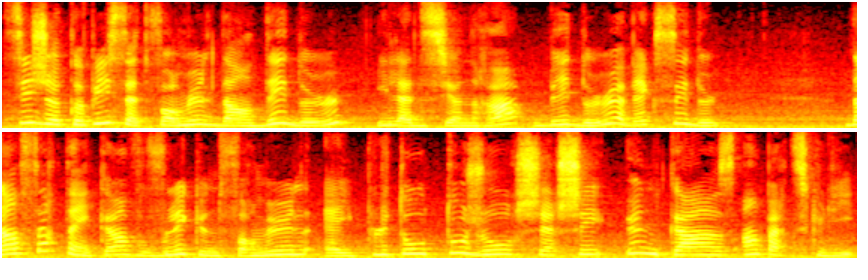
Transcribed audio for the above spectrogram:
Si je copie cette formule dans D2, il additionnera B2 avec C2. Dans certains cas, vous voulez qu'une formule aille plutôt toujours chercher une case en particulier.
